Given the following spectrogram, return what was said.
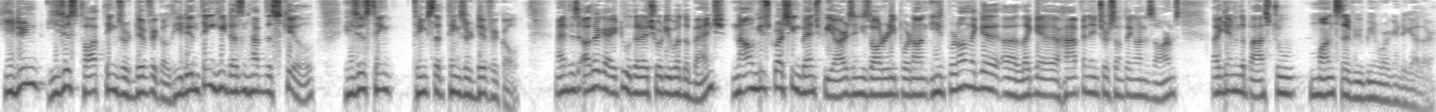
He didn't, he just thought things were difficult. He didn't think he doesn't have the skill. He just think thinks that things are difficult. And this other guy too that I showed you about the bench, now he's crushing bench PRs and he's already put on, he's put on like a, uh, like a half an inch or something on his arms again in the past two months that we've been working together.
